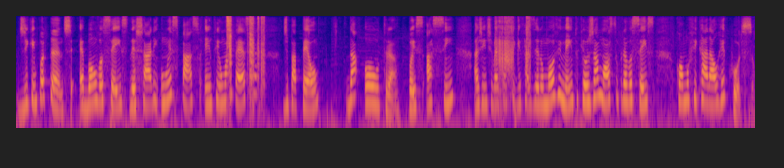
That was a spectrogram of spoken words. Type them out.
dica importante, é bom vocês deixarem um espaço entre uma peça de papel da outra, pois assim a gente vai conseguir fazer o um movimento que eu já mostro para vocês como ficará o recurso.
